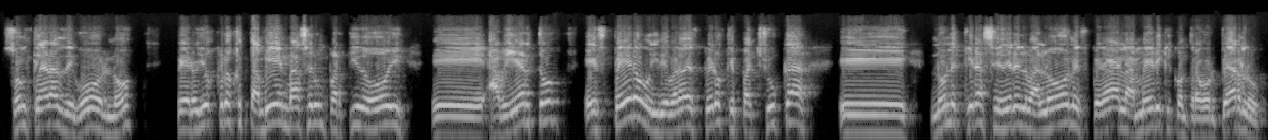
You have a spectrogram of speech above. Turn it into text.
son claras de gol, ¿no? Pero yo creo que también va a ser un partido hoy eh, abierto. Espero, y de verdad espero que Pachuca eh, no le quiera ceder el balón, esperar al América y contragolpearlo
